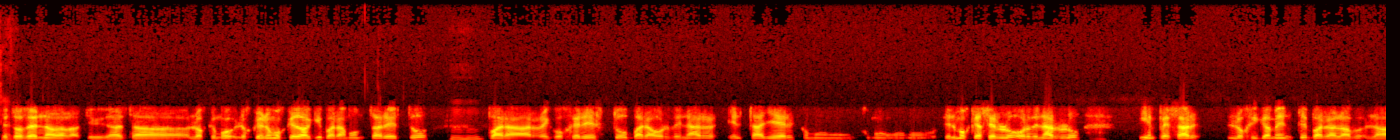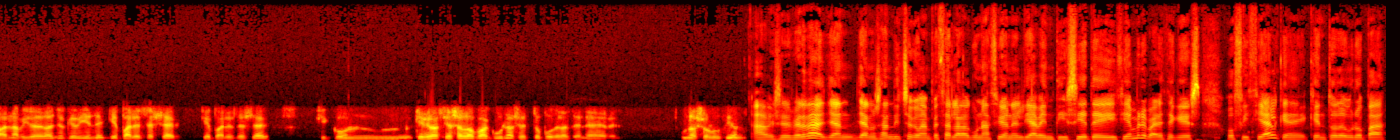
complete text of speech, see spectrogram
Entonces, nada, la actividad está... Los que, los que no hemos quedado aquí para montar esto, para recoger esto, para ordenar el taller, como, como tenemos que hacerlo, ordenarlo y empezar lógicamente para la, la, Navidad del año que viene, que parece ser, que parece ser que con que gracias a las vacunas esto podrá tener una solución. A ver si es verdad. Ya, ya nos han dicho que va a empezar la vacunación el día 27 de diciembre. Parece que es oficial, que, en toda Europa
